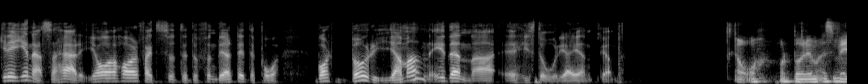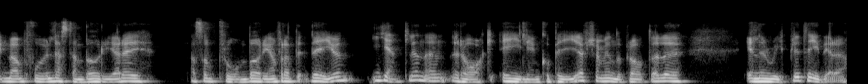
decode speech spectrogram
grejen är så här. Jag har faktiskt suttit och funderat lite på vart börjar man i denna eh, historia egentligen? Ja, vart börjar man? Alltså, man får väl nästan börja det alltså från början för att det är ju en, egentligen en rak alien-kopia eftersom vi ändå pratade Ellen Ripley tidigare.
